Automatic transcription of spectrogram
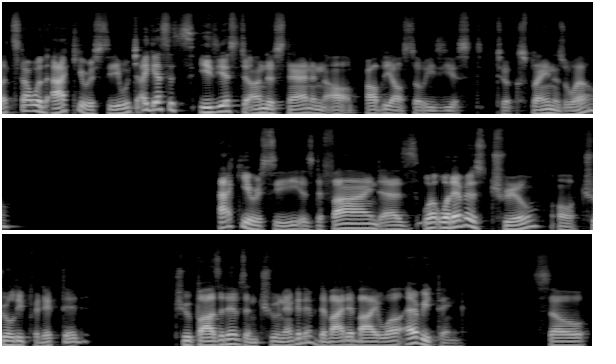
let's start with accuracy, which I guess it's easiest to understand and I'll, probably also easiest to explain as well. Accuracy is defined as well, whatever is true or truly predicted, true positives and true negative divided by, well, everything. So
